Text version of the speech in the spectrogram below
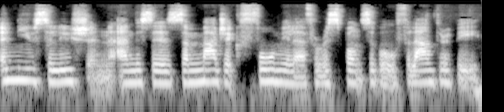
a new solution and this is some magic formula for responsible philanthropy.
